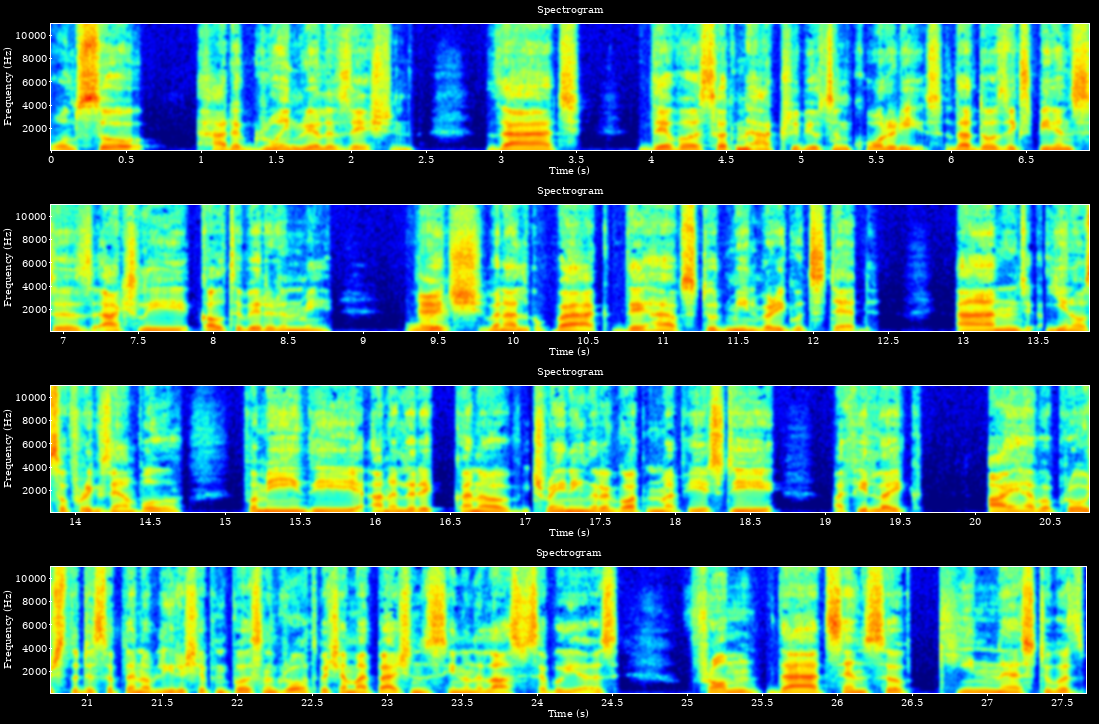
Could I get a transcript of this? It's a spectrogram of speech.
also had a growing realization that there were certain attributes and qualities that those experiences actually cultivated in me, Eh. which when I look back, they have stood me in very good stead. And, you know, so for example, for me, the analytic kind of training that I got in my PhD, I feel like I have approached the discipline of leadership and personal growth, which are my passions, you know, in the last several years, from that sense of keenness towards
